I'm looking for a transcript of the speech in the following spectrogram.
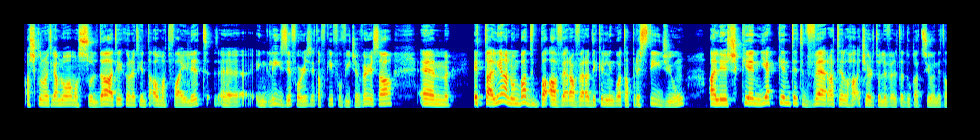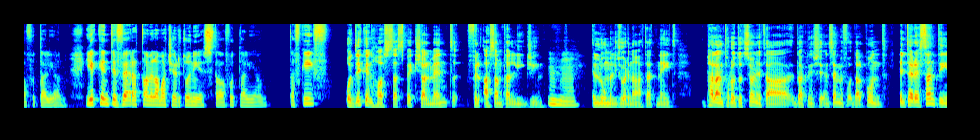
għax kienu qed jagħmluha mas-suldati, kienu qed jintaqgħu ma' tfajlit eh, Ingliżi forsi taf kif u viċe versa. It-Taljan imbagħad baqa' vera vera dik il-lingwa ta' prestiġju għaliex kien jekk inti vera tilħaq ċertu livell ta' edukazzjoni tafu t-Taljan. Jekk inti vera tagħmilha ma' ċertu nies tafu t-Taljan. Taf kif? U dik inħossha spekjalment fil-qasam tal-liġi. Illum il-ġurnata qed ngħid. Bħala introduzzjoni ta' dak li nixtieq insemmi fuq dal-punt. Interessanti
